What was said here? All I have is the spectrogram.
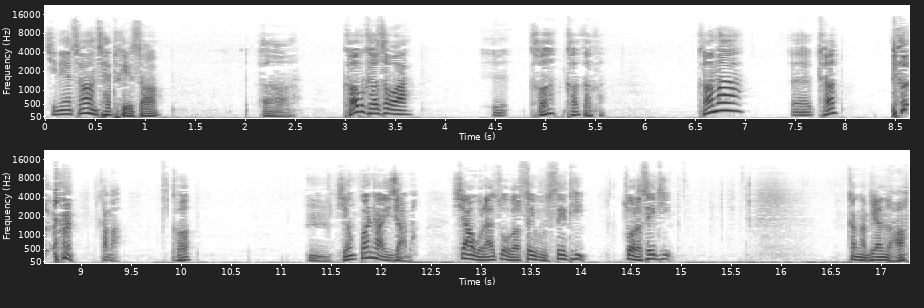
今天早上才退烧，呃，咳不咳嗽啊？呃，咳咳咳咳，咳吗？呃，咳，干嘛？咳。嗯，行，观察一下吧。下午来做个肺部 CT，做了 CT，看看片子啊。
